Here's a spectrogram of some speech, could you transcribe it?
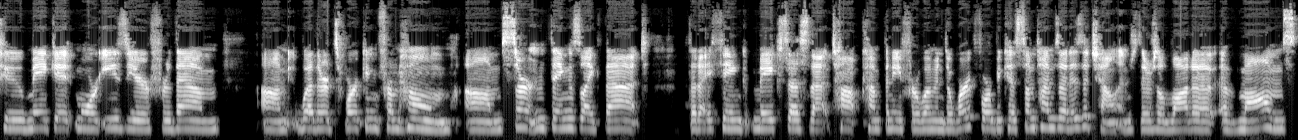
to make it more easier for them, um, whether it's working from home, um, certain things like that that I think makes us that top company for women to work for because sometimes that is a challenge. There's a lot of, of moms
